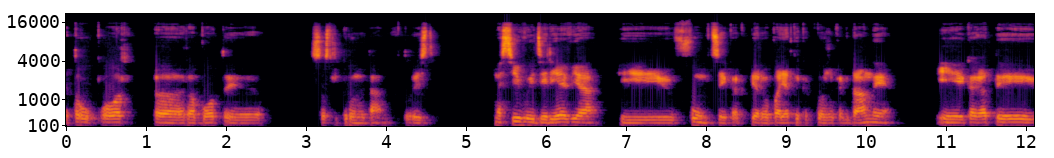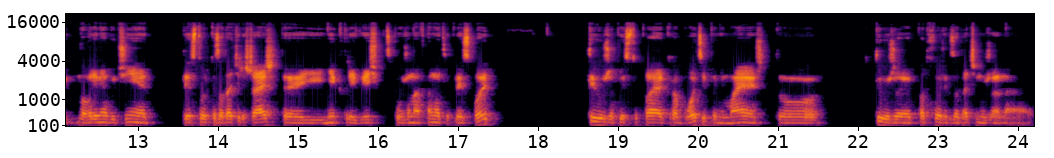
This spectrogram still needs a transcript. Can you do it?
это упор э, работы со структурами данных. То есть массивы, деревья и функции как первого порядка, как тоже как данные. И когда ты во время обучения ты столько задач решаешь, это и некоторые вещи уже на автомате происходят, ты уже приступая к работе, понимаешь, что ты уже подходишь к задачам уже на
